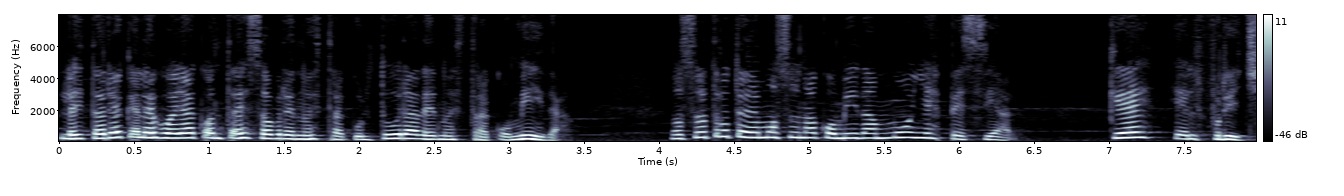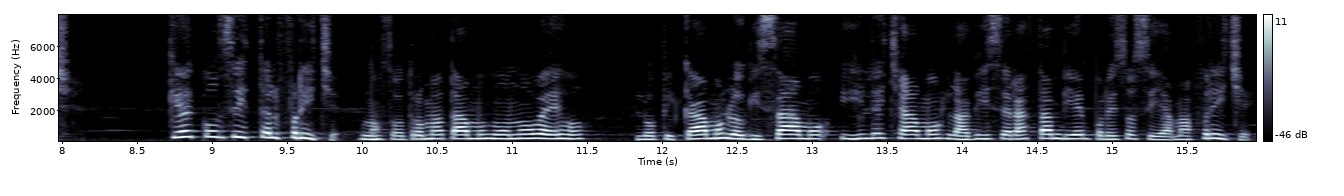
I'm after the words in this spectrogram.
La historia que les voy a contar es sobre nuestra cultura, de nuestra comida. Nosotros tenemos una comida muy especial, que es el friche. ¿Qué consiste el friche? Nosotros matamos un ovejo, lo picamos, lo guisamos y le echamos las vísceras también, por eso se llama friche.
